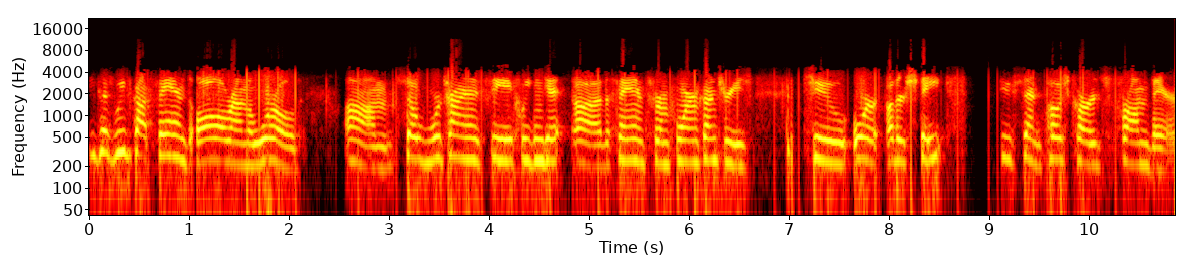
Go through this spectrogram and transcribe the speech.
because we've got fans all around the world. Um, so we're trying to see if we can get uh, the fans from foreign countries to or other states to send postcards from there.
